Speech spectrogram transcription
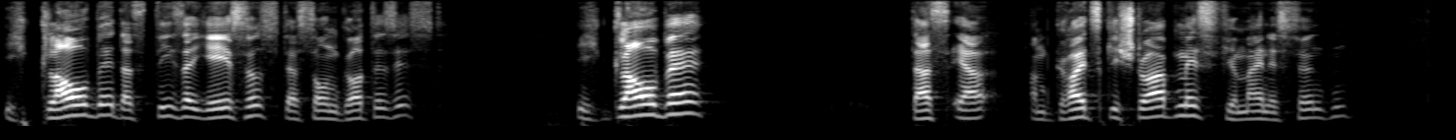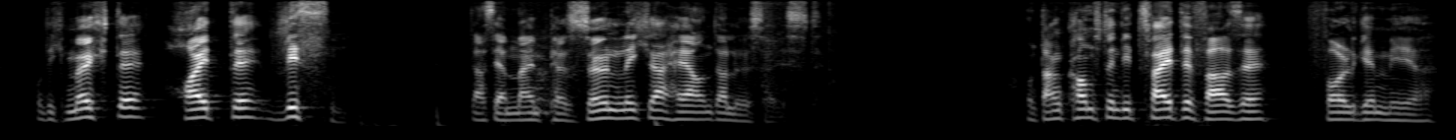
ich glaube, dass dieser Jesus der Sohn Gottes ist. Ich glaube, dass er am Kreuz gestorben ist für meine Sünden. Und ich möchte heute wissen, dass er mein persönlicher Herr und Erlöser ist. Und dann kommst du in die zweite Phase, folge mir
